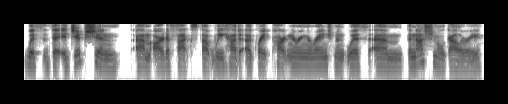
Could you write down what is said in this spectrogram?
with the egyptian um, artifacts that we had a great partnering arrangement with um, the national gallery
